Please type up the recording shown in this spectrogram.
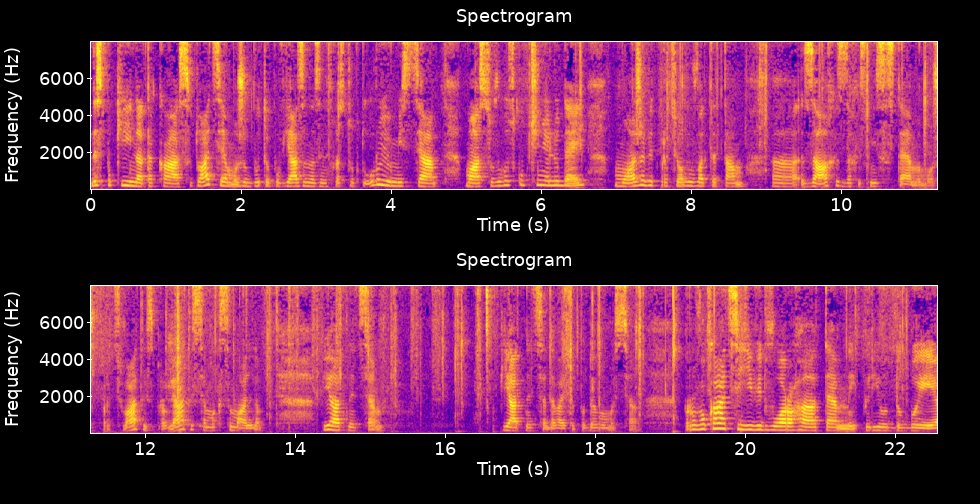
неспокійна така ситуація може бути пов'язана з інфраструктурою. Місця масового скупчення людей може відпрацьовувати там е, захист, захисні системи можуть працювати і справлятися максимально. П'ятниця. П'ятниця, давайте подивимося. Провокації від ворога, темний період доби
